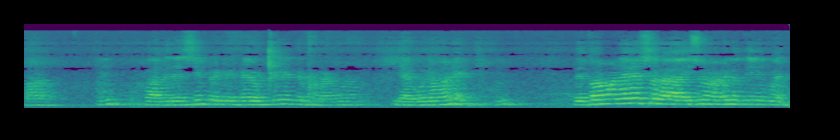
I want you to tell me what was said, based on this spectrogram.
¿Mm? Vas a tener siempre que crear los clientes por alguna, de alguna manera. De todas maneras, eso la ISO lo tiene en cuenta.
